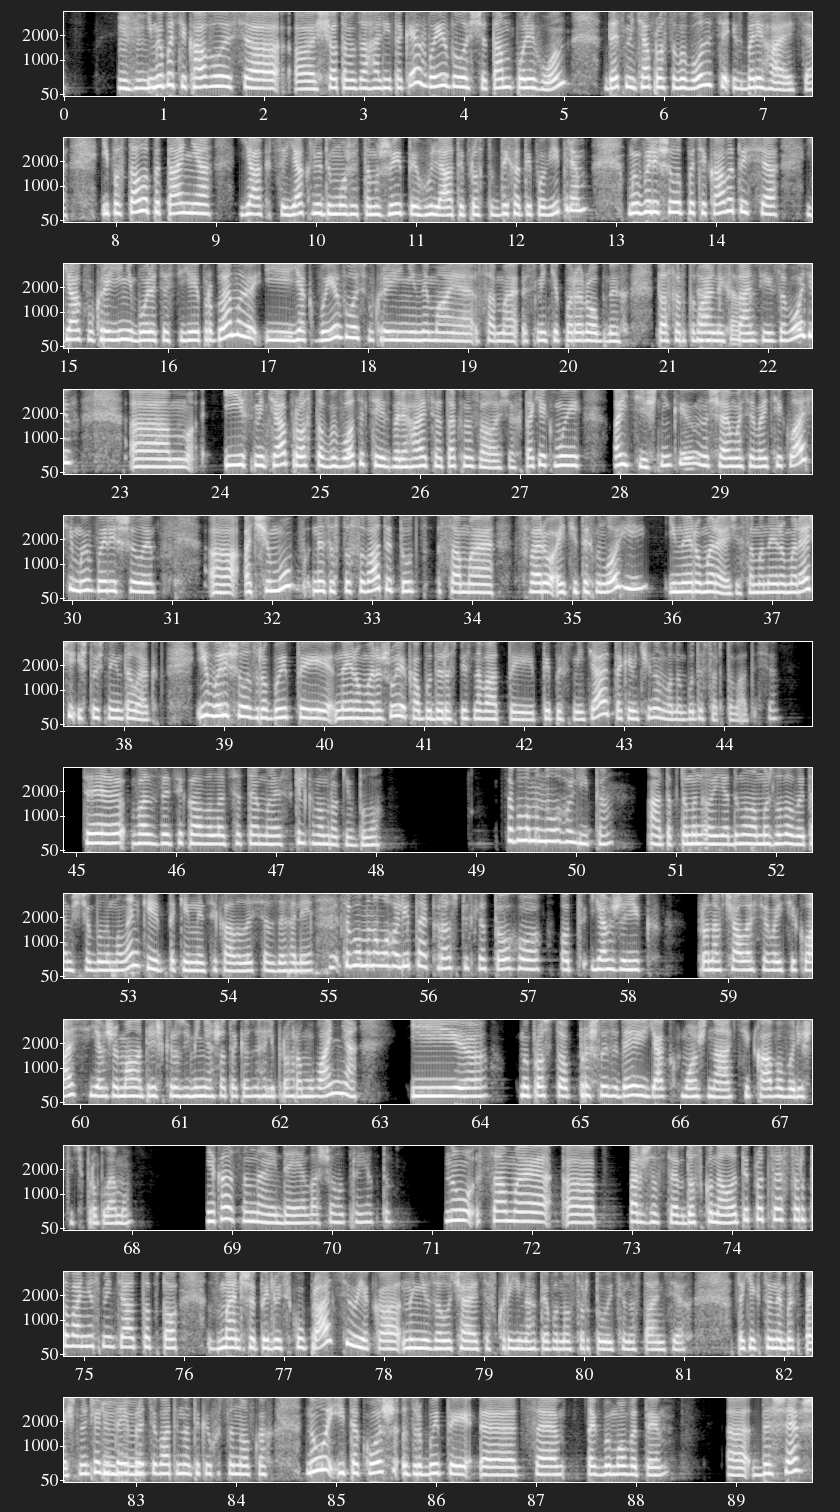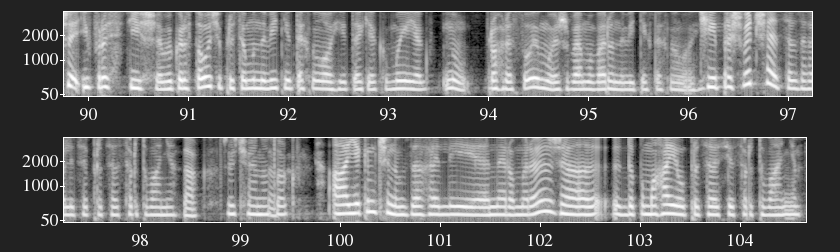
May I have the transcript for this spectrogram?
І ми поцікавилися, що там взагалі таке. Виявилося, що там полігон, де сміття просто вивозиться і зберігається. І постало питання, як це, як люди можуть там жити, гуляти, просто дихати повітрям. Ми вирішили поцікавитися, як в Україні борються з цією проблемою, і як виявилось, в Україні немає саме сміттєпереробних та сортувальних Так, так. станцій і заводів. Ем, і сміття просто вивозиться і зберігається так на звалищах. Так як ми айтішники, навчаємося в it класі ми вирішили, а, а чому б не застосувати тут саме сферу it технологій і нейромережі, саме нейромережі і штучний інтелект. І вирішили зробити нейромережу, яка буде розпізнавати типи сміття, таким чином воно буде сортуватися. Це вас зацікавила ця тема. Скільки вам років було? Це було минулого літа. А, тобто, мен- я думала, можливо, ви там ще були маленькі, такими цікавилися взагалі. Це було минулого літа, якраз після того, от я вже рік пронавчалася в it класі, я вже мала трішки розуміння, що таке взагалі програмування, і ми просто прийшли з ідеєю, як можна цікаво вирішити цю проблему. Яка основна ідея вашого проєкту? Ну, саме е, перш за все, вдосконалити процес сортування сміття, тобто зменшити людську працю, яка нині залучається в країнах, де воно сортується на станціях, так як це небезпечно для людей Мгм. працювати на таких установках. Ну і також зробити е, це, так би мовити. Е, Дешевше і простіше, використовуючи при цьому новітні технології, так як ми як ну прогресуємо і живемо в еру новітніх технологій. Чи пришвидшує це взагалі цей процес сортування? Так, Звичайно, Так. так. А яким чином взагалі нейромережа допомагає у процесі сортування?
